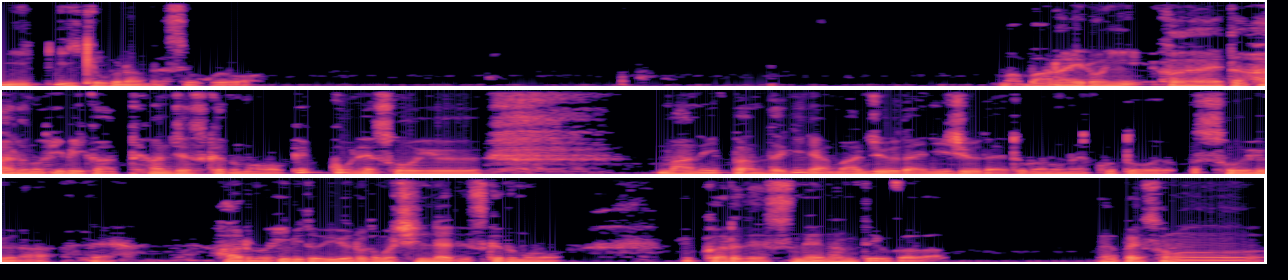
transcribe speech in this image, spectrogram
いい、いい曲なんですよ、これは。まあ、バラ色に輝いた春の日々かって感じですけども、結構ね、そういう、まあね、一般的にはまあ10代、20代とかのね、ことを、そういうふうなね、春の日々というのかもしれないですけども、結構あれですね、なんていうかが、やっぱりその、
